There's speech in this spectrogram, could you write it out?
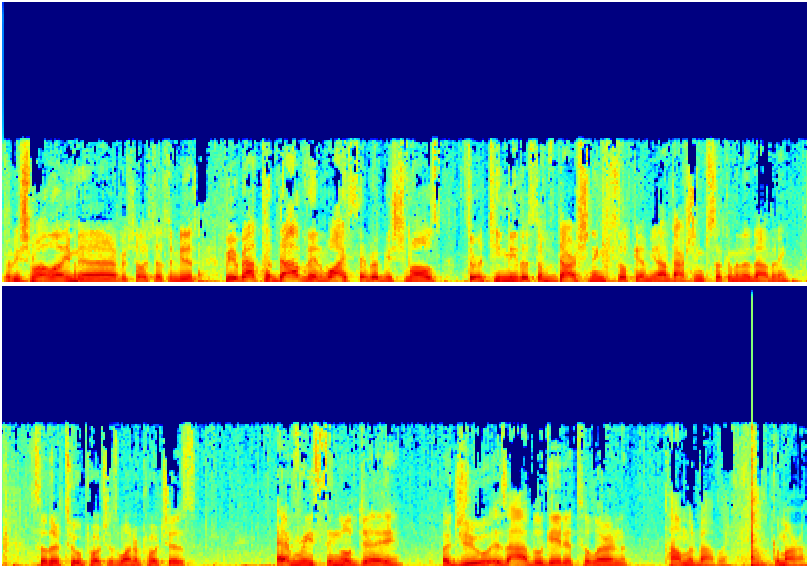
Rabbi Yishmael Esrei Midas. But you're about to daven. Why say Rabbi Yishmael's 13 midas of darshaning psukim? You're not darshaning psukim in the davening. So there are two approaches. One approach is, every single day, a Jew is obligated to learn Talmud Bavli, Gemara.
